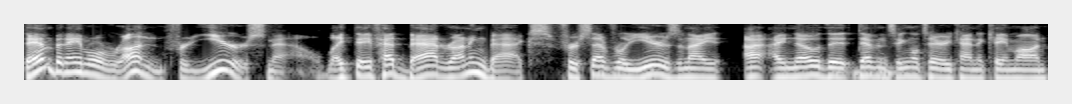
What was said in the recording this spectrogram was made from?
they haven't been able to run for years now. Like they've had bad running backs for several years. And I, I, I know that Devin Singletary kind of came on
